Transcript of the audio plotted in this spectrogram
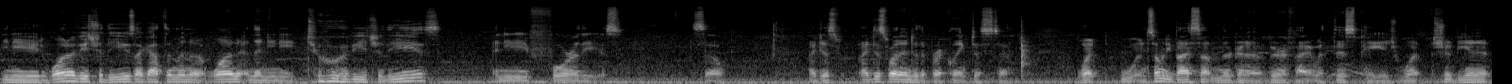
you need one of each of these. I got them in at one, and then you need two of each of these, and you need four of these. So I just I just went into the Bricklink just to what when somebody buys something, they're gonna verify it with this page. What should be in it?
